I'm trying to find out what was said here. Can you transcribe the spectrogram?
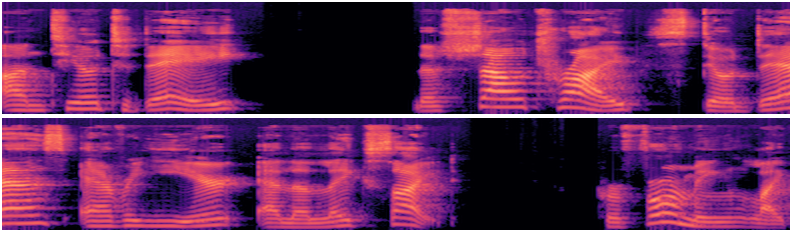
Until today, the Shao tribe still dance every year at the lake side, performing like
